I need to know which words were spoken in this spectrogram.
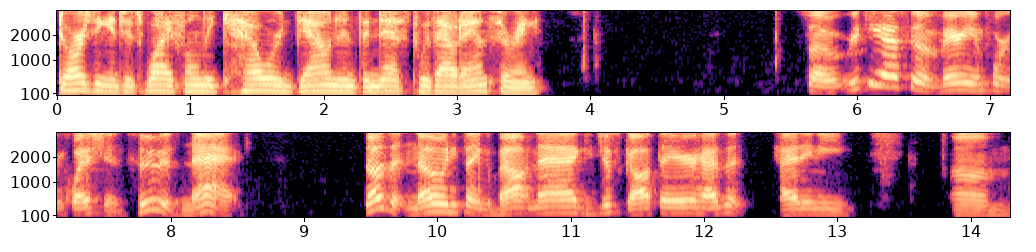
Darzee and his wife only cowered down in the nest without answering. So Rikki asked a very important question. Who is Nag? doesn't know anything about Nag. He just got there, hasn't had any um,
